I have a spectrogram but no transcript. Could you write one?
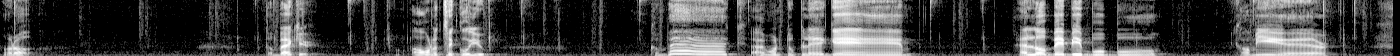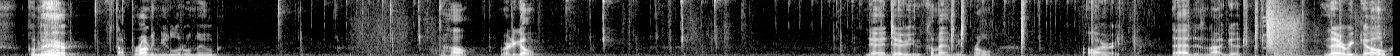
What up? Come back here. I want to tickle you. Come back. I want to play a game. Hello, baby boo boo. Come here. Come here. Stop running, you little noob. What the hell? Where'd he go? Yeah, dare you. Come at me, bro. Alright. That is not good. There we go.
